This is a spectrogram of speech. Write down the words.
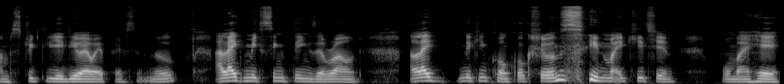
i'm strictly a diy person no. I like mixing things around. I like making concoctions in my kitchen for my hair.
